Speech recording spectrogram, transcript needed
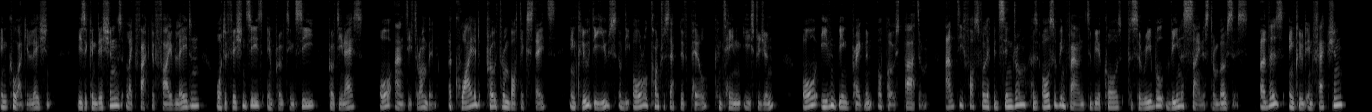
in coagulation. These are conditions like factor V Leiden or deficiencies in protein C, protein S, or antithrombin. Acquired prothrombotic states include the use of the oral contraceptive pill containing estrogen, or even being pregnant or postpartum. Antiphospholipid syndrome has also been found to be a cause for cerebral venous sinus thrombosis. Others include infection,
